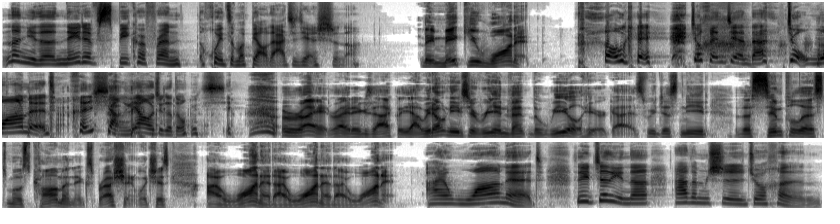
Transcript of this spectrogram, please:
那你的 native speaker friend 会怎么表达这件事呢 They make you want it. ？OK，就很简单，就 wanted，很想要这个东西。 Right, right, exactly. Yeah, we don't need to reinvent the wheel here, guys. We just need the simplest, most common expression, which is I want it, I want it, I want it. I want it，所以这里呢，Adam 是就很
